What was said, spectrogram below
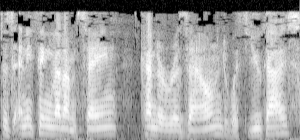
does anything that I'm saying kind of resound with you guys?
